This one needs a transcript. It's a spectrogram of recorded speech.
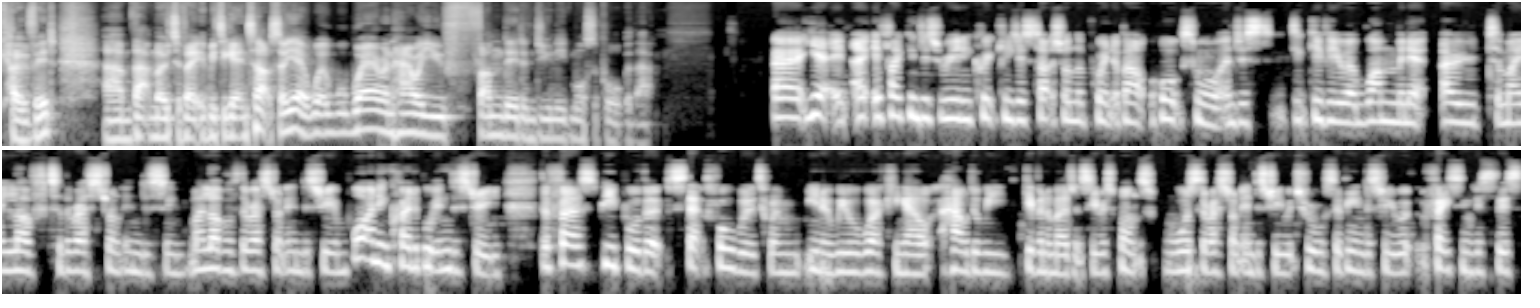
COVID, um, that motivated me to get in touch. So yeah, where and how are you funded, and do you need more support with that? Uh, yeah, if I can just really quickly just touch on the point about Hawksmoor and just give you a one minute ode to my love to the restaurant industry, my love of the restaurant industry, and what an incredible industry. The first people that stepped forward when you know we were working out how do we give an emergency response was the restaurant industry, which were also the industry facing just this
